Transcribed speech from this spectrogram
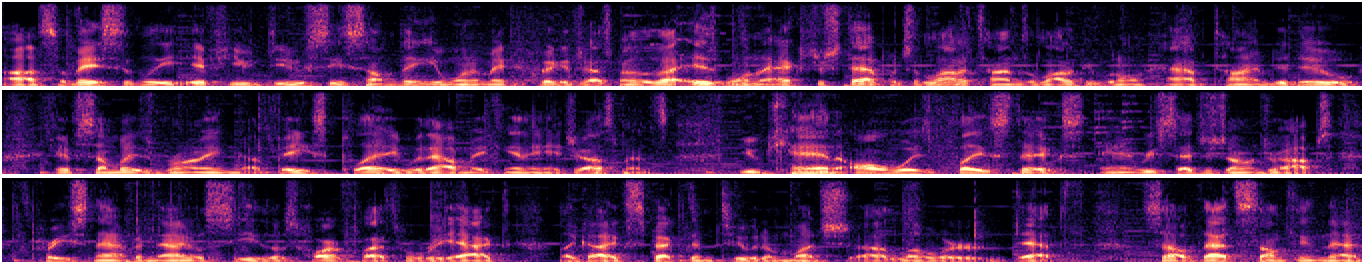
Uh, so basically, if you do see something, you want to make a quick adjustment. That is one extra step, which a lot of times a lot of people don't have time to do if somebody's running a base play without making any adjustments. You can always play sticks and reset your zone drops pre-snap, and now you'll see those hard flats will react like I expect them to at a much uh, lower depth. So that's something that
